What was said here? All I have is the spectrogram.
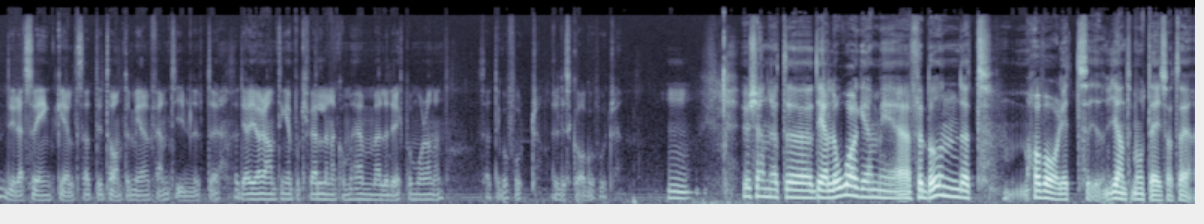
Det är rätt så enkelt så att det tar inte mer än 5-10 minuter. Så jag gör antingen på kvällen när jag kommer hem eller direkt på morgonen. Så att det går fort, eller det ska gå fort. Mm. Hur känner du att uh, dialogen med förbundet har varit gentemot dig så att säga?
